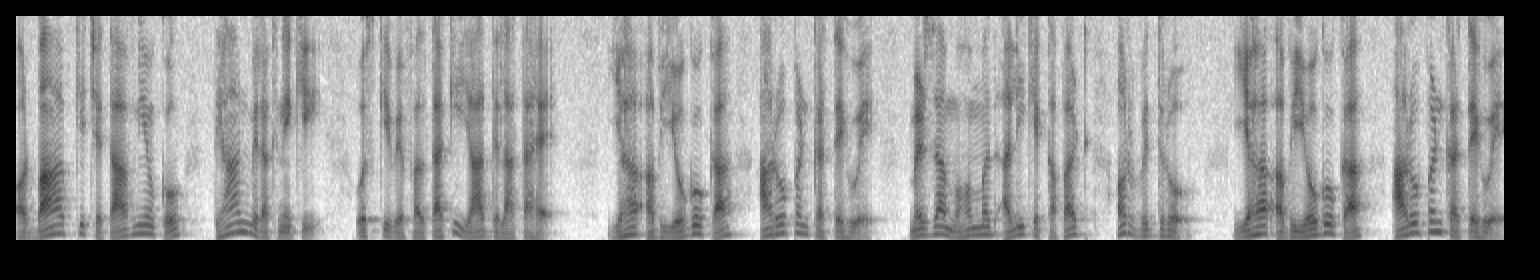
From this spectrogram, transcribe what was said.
और बाप की चेतावनियों को ध्यान में रखने की, उसकी विफलता की याद दिलाता है। यह अभियोगों का आरोपण करते हुए मिर्ज़ा मोहम्मद अली के कपट और विद्रोह, यह अभियोगों का आरोपण करते हुए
